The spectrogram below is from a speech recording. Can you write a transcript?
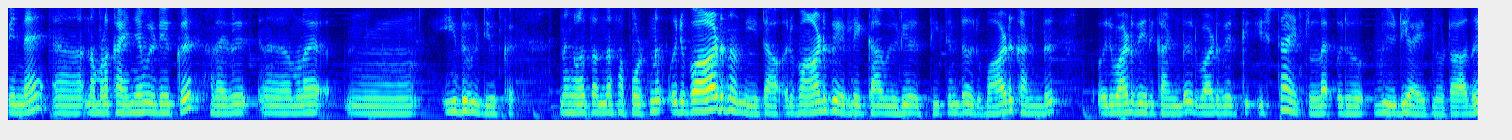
പിന്നെ നമ്മളെ കഴിഞ്ഞ വീഡിയോക്ക് അതായത് നമ്മളെ ഈദ് വീഡിയോക്ക് നിങ്ങൾ തന്ന സപ്പോർട്ടിന് ഒരുപാട് നന്ദി കേട്ടോ ഒരുപാട് പേരിലേക്ക് ആ വീഡിയോ എത്തിയിട്ടുണ്ട്. ഒരുപാട് കണ്ട് ഒരുപാട് പേര് കണ്ട് ഒരുപാട് പേർക്ക് ഇഷ്ടമായിട്ടുള്ള ഒരു വീഡിയോ ആയിരുന്നു കേട്ടോ അത്.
